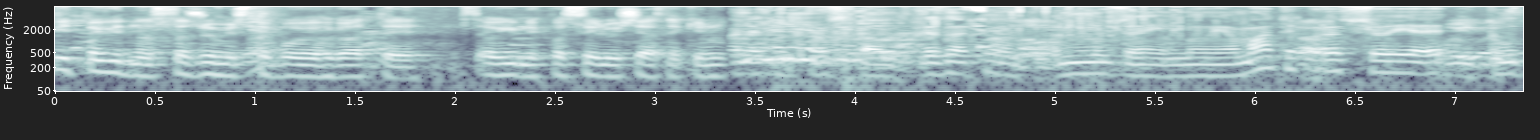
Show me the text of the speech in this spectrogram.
Відповідно, саджу між собою грати з рівних по силі учасників. У мене тут просто призначений музей. Моя мати працює і тут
